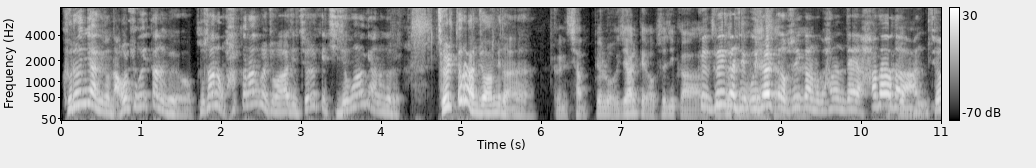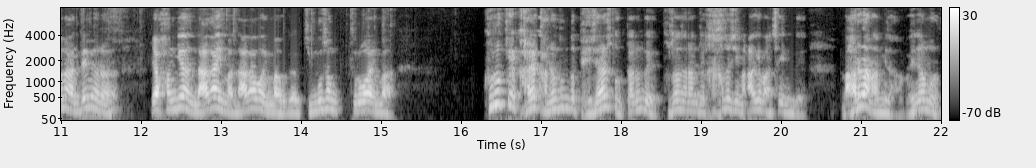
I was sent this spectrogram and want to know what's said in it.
그런 이야기도 나올 수가 있다는 거예요. 부산은 화끈한 걸 좋아하지 저렇게 지저분하게 하는 거를 절대로 안 좋아합니다. 예. 그건 참 별로 의지할 데가 없으니까. 그, 그러니까 지금 의지할 데 없으니까 뭐 하는데 하다 하다 안, 정안 되면은 야 황교안 나가 임마 나가고 임마 그 김무성 들어와 임마 그렇게 갈 가능성도 배제할 수 없다는 거예요. 부산 사람들이 하도 지금 악에 맞춰 있는데 말을 안 합니다. 왜냐면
